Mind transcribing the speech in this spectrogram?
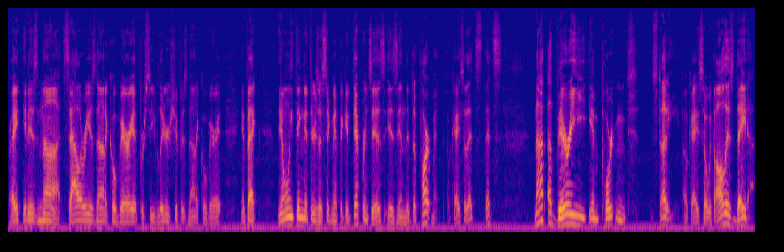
right? It is not. Salary is not a covariate. Perceived leadership is not a covariate. In fact, the only thing that there's a significant difference is is in the department. Okay, so that's that's not a very important study. Okay, so with all this data,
